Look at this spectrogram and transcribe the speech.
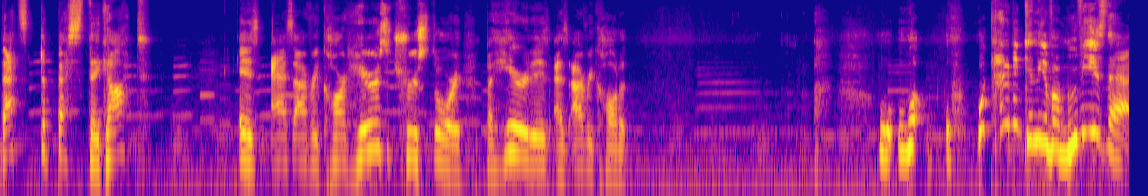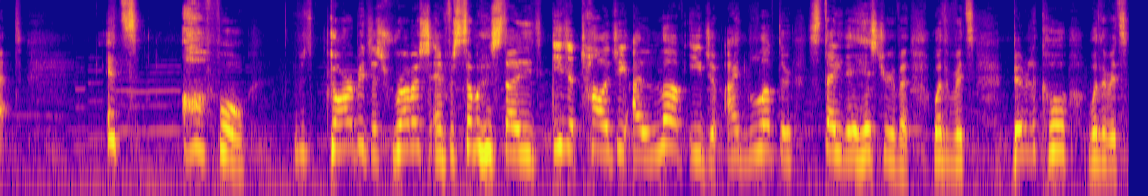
That's the best they got. Is as I recalled. Here's a true story, but here it is as I recalled it. What what kind of beginning of a movie is that? It's awful. It was garbage, it's rubbish, and for someone who studies Egyptology, I love Egypt. I love to study the history of it, whether it's biblical, whether it's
